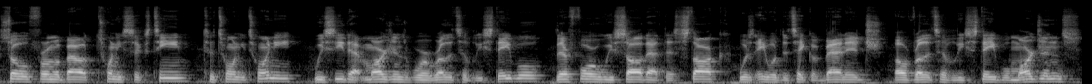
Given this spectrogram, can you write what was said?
so from about 2016 to 2020, we see that margins were relatively stable. Therefore, we saw that the stock was able to take advantage of relatively stable margins.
